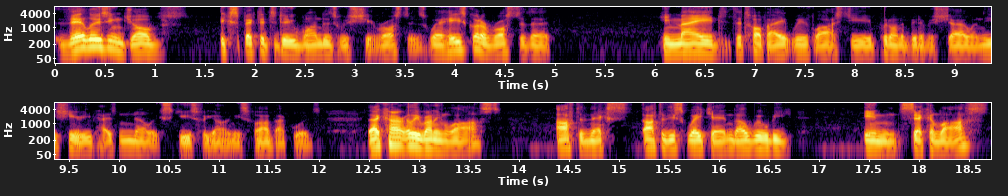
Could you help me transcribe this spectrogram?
they're losing jobs expected to do wonders with shit rosters, where he's got a roster that he made the top eight with last year, put on a bit of a show, and this year he has no excuse for going this far backwards. They're currently running last. After next, after this weekend, they will be in second last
